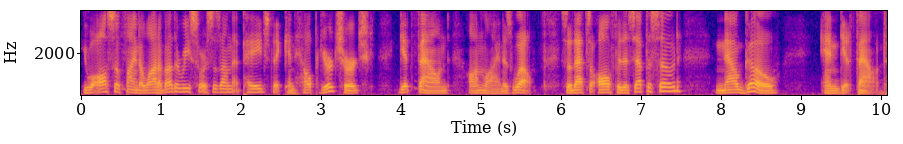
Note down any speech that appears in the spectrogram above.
You will also find a lot of other resources on that page that can help your church get found online as well. So that's all for this episode. Now go and get found.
